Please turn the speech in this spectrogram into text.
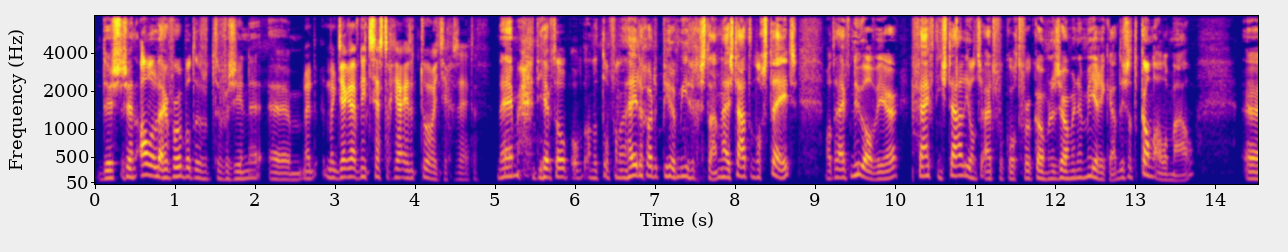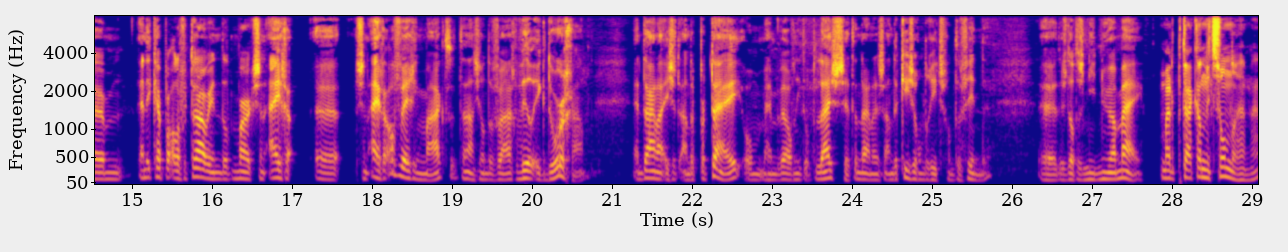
Dus er zijn allerlei voorbeelden te verzinnen. Um, maar Mick Jagger heeft niet 60 jaar in het torentje gezeten. Nee, maar die heeft al op, op, aan de top van een hele grote piramide gestaan. Hij staat er nog steeds. Want hij heeft nu alweer 15 stadions uitverkocht voor komende zomer in Amerika. Dus dat kan allemaal. Um, en ik heb er alle vertrouwen in dat Mark zijn eigen, uh, zijn eigen afweging maakt ten aanzien van de vraag: wil ik doorgaan? En daarna is het aan de partij om hem wel of niet op de lijst te zetten. En daarna is het aan de kiezer om er iets van te vinden. Uh, dus dat is niet nu aan mij. Maar de partij kan niet zonder hem, hè?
